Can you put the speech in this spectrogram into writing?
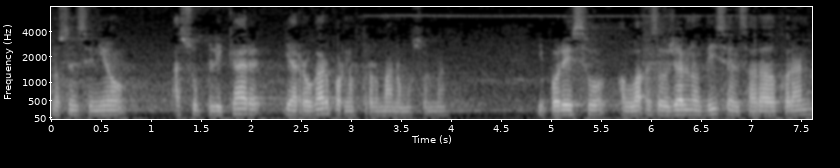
nos enseñó a suplicar y a rogar por nuestro hermano musulmán. Y por eso Allah Azza nos dice en el Sagrado Corán,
